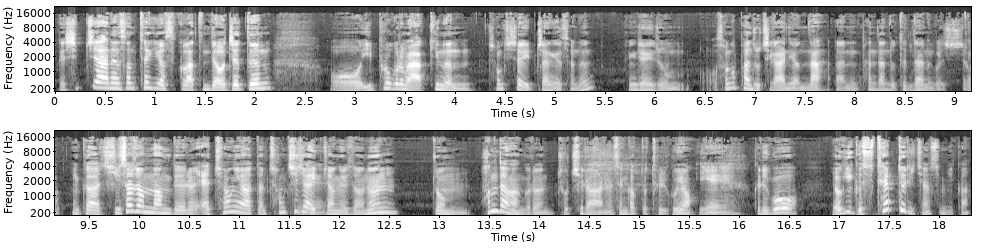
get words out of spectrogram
그러니까 쉽지 않은 선택이었을 것 같은데 어쨌든 어, 이 프로그램을 아끼는 청취자 입장에서는 굉장히 좀 성급한 조치가 아니었나라는 판단도 든다는 것이죠. 그러니까 시사 전망대를 애청해왔던 청취자 네. 입장에서는 좀 황당한 그런 조치라는 생각도 들고요. 예. 그리고 여기 그 스탭들 있지 않습니까?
